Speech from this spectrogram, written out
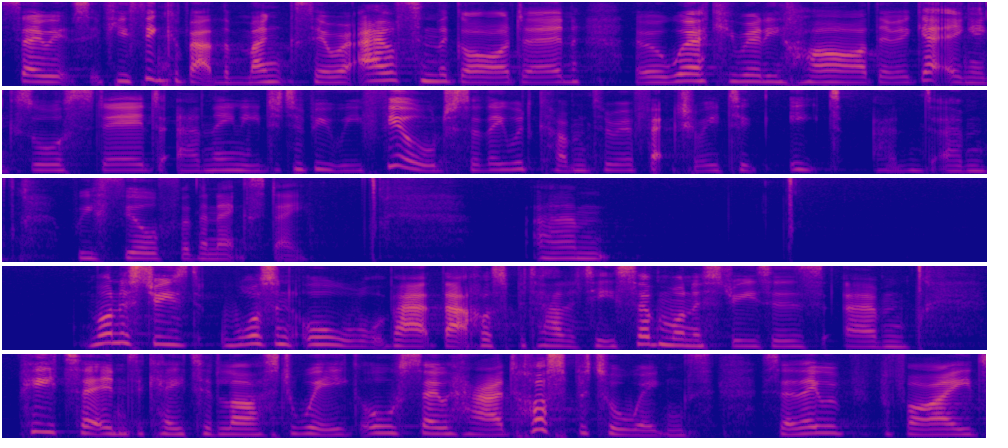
so it's, if you think about the monks, they were out in the garden, they were working really hard, they were getting exhausted, and they needed to be refueled. So they would come to a refectory to eat and um, refuel for the next day. Um, monasteries wasn't all about that hospitality. Some monasteries, as um, Peter indicated last week, also had hospital wings. So they would provide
